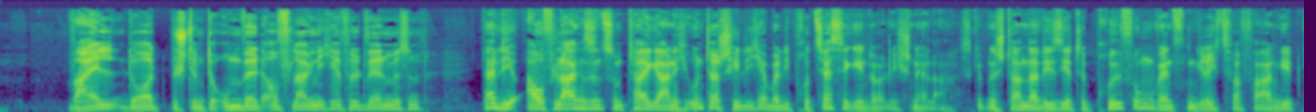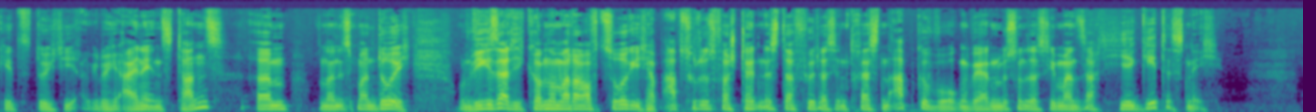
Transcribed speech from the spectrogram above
Weil dort bestimmte Umweltauflagen nicht erfüllt werden müssen? Na, die Auflagen sind zum Teil gar nicht unterschiedlich, aber die Prozesse gehen deutlich schneller. Es gibt eine standardisierte Prüfung. Wenn es ein Gerichtsverfahren gibt, geht es durch, durch eine Instanz ähm, und dann ist man durch. Und wie gesagt, ich komme nochmal darauf zurück. Ich habe absolutes Verständnis dafür, dass Interessen abgewogen werden müssen und dass jemand sagt, hier geht es nicht.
